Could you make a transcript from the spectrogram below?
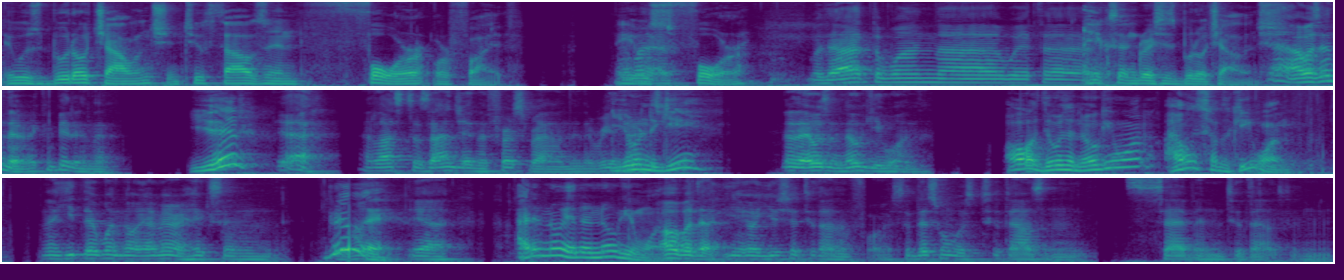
It was Budo Challenge in 2004 or 5. I think it was 4. Was that the one uh, with. Uh, and Gracie's Budo Challenge. yeah, I was in there. I competed in that. You did? Yeah. I lost to Zanja in the first round in the rematch. You were in the gi? No, that was a Nogi one. Oh, there was a no-gi one? I only saw the gi one. No, he did one. No, I remember Rickson. Really? Yeah. I didn't know he had a no-gi one. Oh, but that you know you said 2004. So this one was 2007, 2000,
